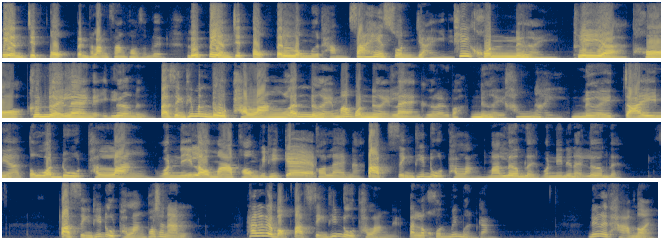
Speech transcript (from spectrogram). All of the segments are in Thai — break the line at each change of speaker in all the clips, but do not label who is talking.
เปลี่ยนจิตตกเป็นพลังสร้างความสำเร็จ หรือเปลี่ยนจิตตกเป็นลงมือทำสาเหตุส่วนใหญ่เนี่ยที่คนเหนื่อยเพลียท้อคือเหนื่อยแรงเนี่ยอีกเรื่องหนึ่งแต่สิ่งที่มันดูดพลังและเหนื่อยมากกว่าเหนื่อยแรงคืออะไรรู้ปะเหนื่อยข้างใน เหนื่อยใจเนี่ยตัวดูดพลัง วันนี้เรามาพร้อมวิธีแก้ข้อแรกนะตัดสิ่งที่ดูดพลังมาเริ่มเลย วันนี้นี่หน่อยเริ่มเลย ตัดสิ่งที่ดูดพลัง เพราะฉะนั้น ถ้านี่หน่อยบอกตัดสิ่งที่ดูดพลังเนี่ยแต่ละคนไม่เหมือนกันนี่เลยถามหน่อย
